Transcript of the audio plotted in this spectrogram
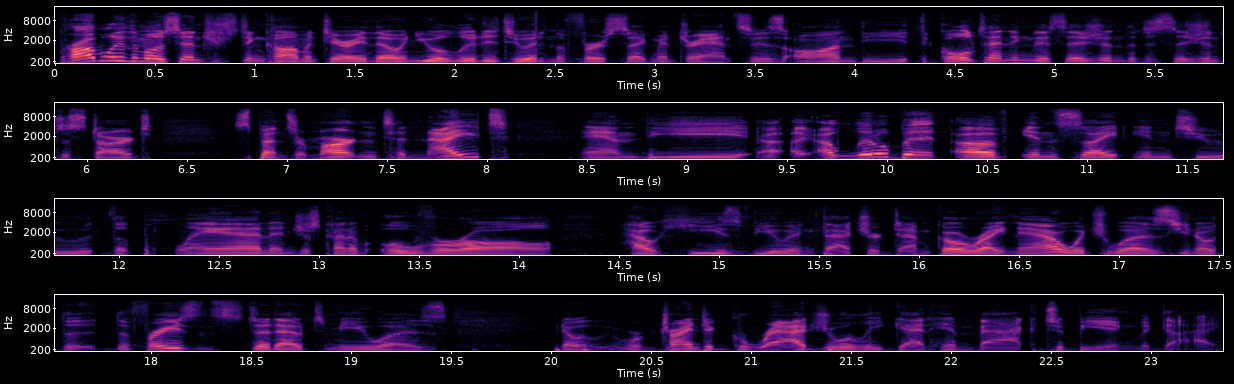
Probably the most interesting commentary, though, and you alluded to it in the first segment, Drance, is on the, the goaltending decision, the decision to start Spencer Martin tonight, and the a, a little bit of insight into the plan and just kind of overall how he's viewing Thatcher Demko right now, which was, you know, the the phrase that stood out to me was, know, we're trying to gradually get him back to being the guy,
